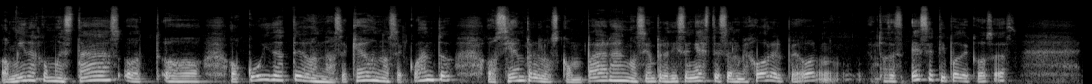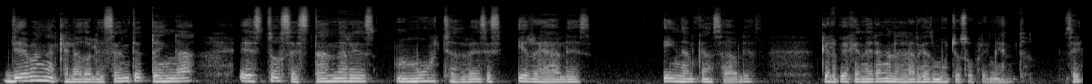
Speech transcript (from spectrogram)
o mira cómo estás, o, o, o, cuídate, o no sé qué, o no sé cuánto, o siempre los comparan, o siempre dicen, este es el mejor, el peor. Entonces, ese tipo de cosas llevan a que el adolescente tenga estos estándares muchas veces irreales, inalcanzables, que lo que generan a la larga es mucho sufrimiento. ¿sí?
